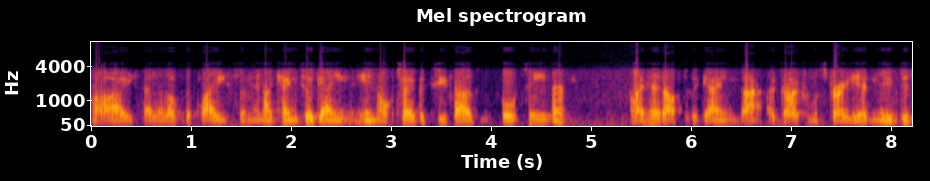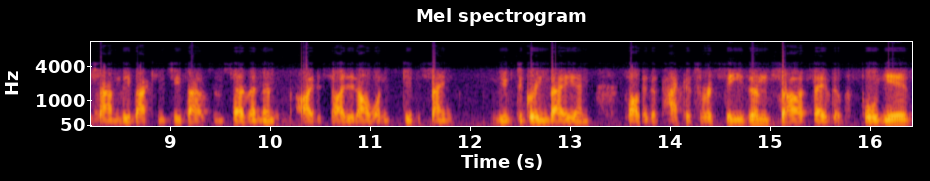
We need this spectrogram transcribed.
I fell in love with the place. And then I came to a game in October 2014, and I heard after the game that a guy from Australia had moved his family back in 2007, and I decided I wanted to do the same, move to Green Bay and follow the Packers for a season. So I saved up for four years.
